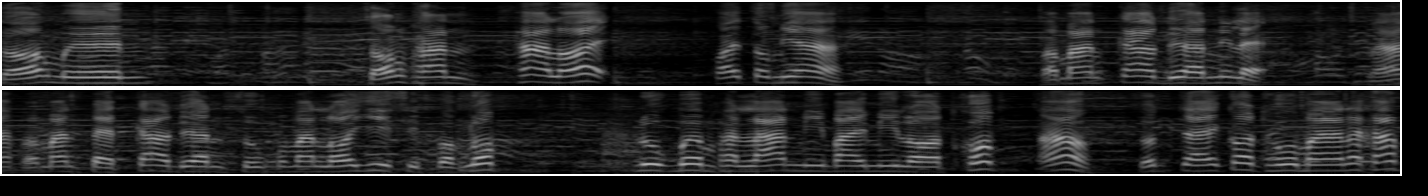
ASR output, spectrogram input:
สองหมื่นสองพันห้าร้อยควายตัวเมีย ประมาณ 9 เดือนนี่แหละนะประมาณ 8-9 เดือนสูงประมาณ 120บวกลบ ลูกเบิ้มพันล้านมีใบมีหลอดครบ เอ้าสนใจก็โทรมานะครับ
